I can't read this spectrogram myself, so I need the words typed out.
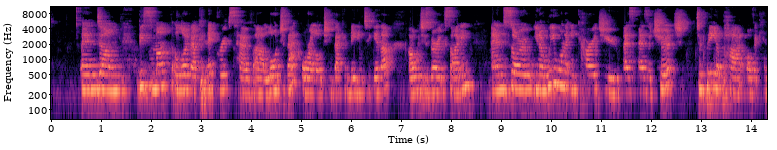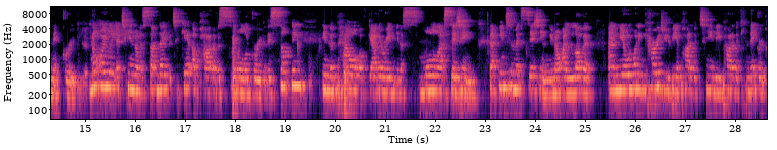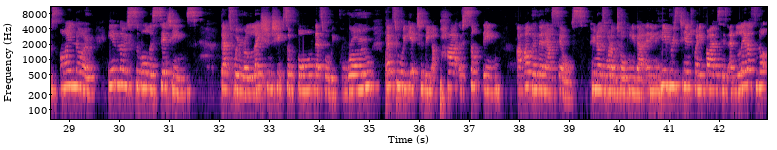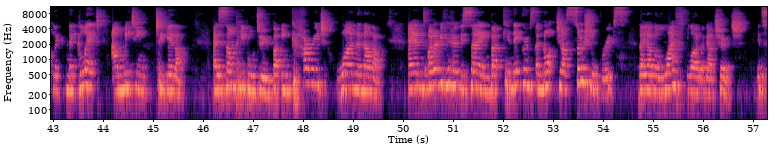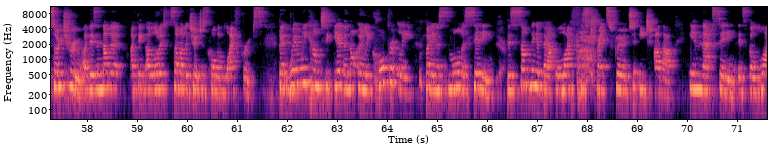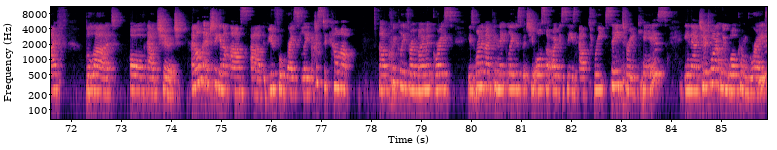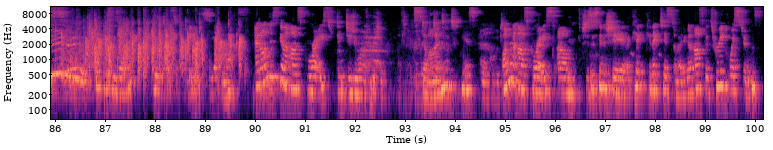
And um, this month, a lot of our Connect groups have uh, launched back or are launching back and meeting together, uh, which is very exciting. And so, you know, we want to encourage you as, as a church to be a part of a Connect group. Not only attend on a Sunday, but to get a part of a smaller group. There's something in the power of gathering in a smaller setting, that intimate setting. You know, I love it. And, you know, we want to encourage you to be a part of a team, be a part of a Connect group, because I know in those smaller settings, that's where relationships are formed, that's where we grow, that's where we get to be a part of something Uh, other than ourselves. Who knows what I'm talking about? And in Hebrews 10:25 it says, "And let us not le- neglect our meeting together, as some people do, but encourage one another." And I don't know if you heard this saying, but connect groups are not just social groups; they are the lifeblood of our church. It's so true. Uh, there's another, I think a lot of some other churches call them life groups. That when we come together, not only corporately, but in a smaller setting, there's something about life is transferred to each other in that setting. It's the life blood of our church. And I'm actually going to ask uh, the beautiful Grace Leader just to come up uh, quickly for a moment. Grace is one of our Connect leaders, but she also oversees our three C3 cares in our church. Why don't we welcome Grace? I think this is on. Yes, yeah. And I'm just going to ask Grace. Did, did you want to put your stuff down? Yes. I'm going to ask Grace. Um, she's just going to share a Connect testimony. I'm going to ask her three questions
